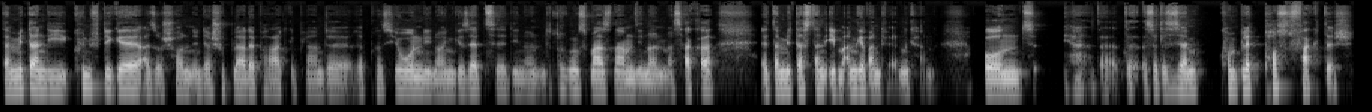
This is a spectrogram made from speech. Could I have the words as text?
Damit dann die künftige, also schon in der Schublade parat geplante Repression, die neuen Gesetze, die neuen Unterdrückungsmaßnahmen, die neuen Massaker, äh, damit das dann eben angewandt werden kann. Und ja, da, da, also das ist ja komplett postfaktisch.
